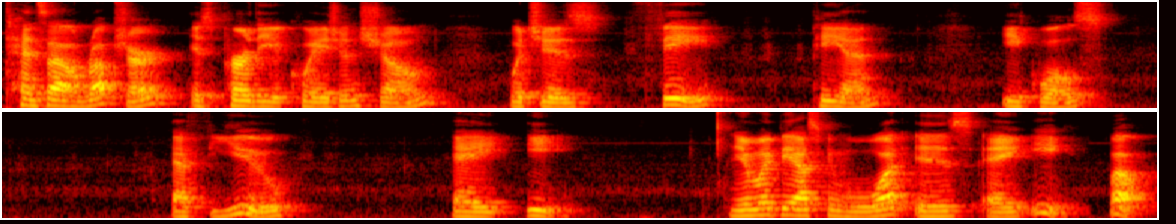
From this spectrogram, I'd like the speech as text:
Tensile rupture is per the equation shown, which is phi, Pn, equals Fu AE. You might be asking, what is AE? Well,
